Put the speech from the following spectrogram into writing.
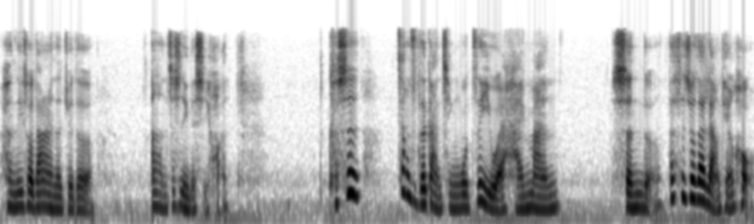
很理所当然的觉得。嗯，这是你的喜欢。可是这样子的感情，我自以为还蛮深的，但是就在两天后，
